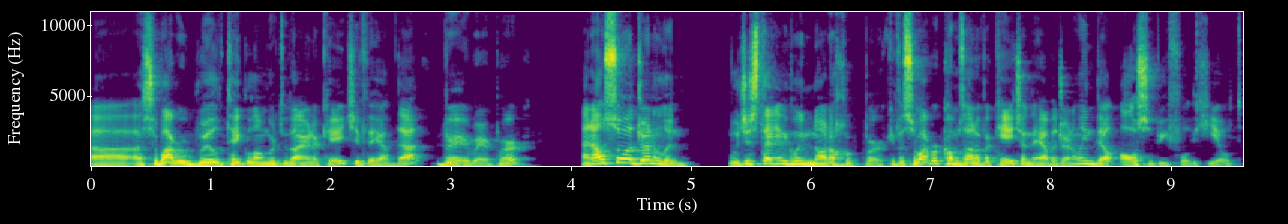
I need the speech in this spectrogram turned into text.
Uh, a survivor will take longer to die on a cage if they have that. Very rare perk. And also adrenaline, which is technically not a hook perk. If a survivor comes out of a cage and they have adrenaline, they'll also be fully healed.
